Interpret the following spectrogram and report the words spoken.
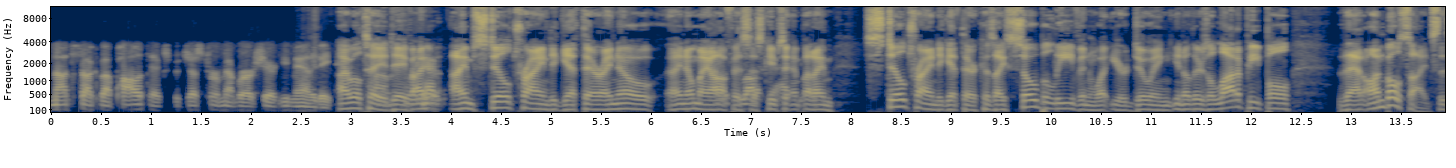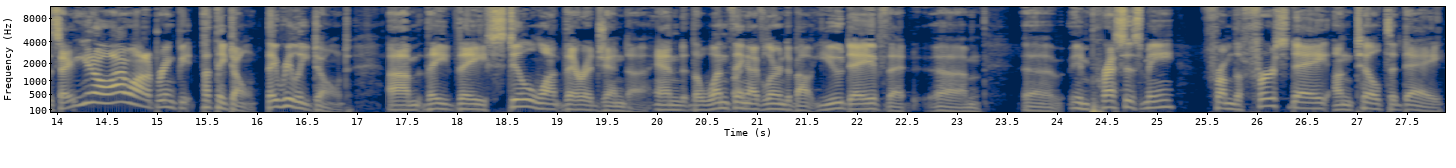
not to talk about politics, but just to remember our shared humanity. I will tell you, Um, Dave. I, have- I'm still trying to get there. I know. I know my I office just keeps saying, but I'm still trying to get there because I so believe in what you're doing. You know, there's a lot of people that on both sides that say, you know, I want to bring, people, but they don't. They really don't. Um, they they still want their agenda. And the one thing I've learned about you, Dave, that um, uh, impresses me from the first day until today.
